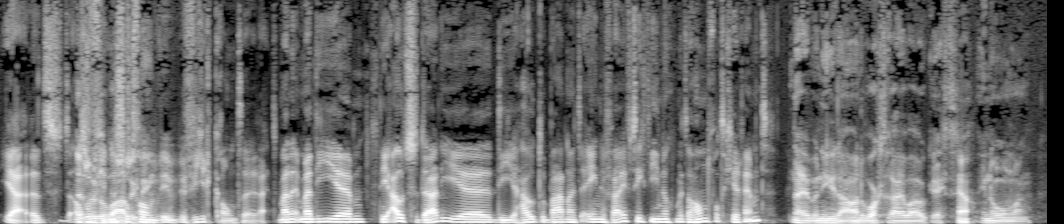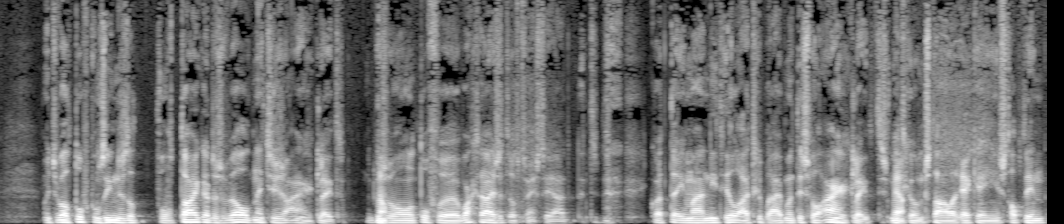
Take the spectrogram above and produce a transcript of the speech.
ja, het is alsof ook je een soort van vi- vierkant rijdt. Maar, maar die, eh, die oudste daar, die, die houten baan uit 51, die nog met de hand wordt geremd. Nee, hebben we niet gedaan. Maar de wachtrij waren ook echt Ja. enorm lang. Wat je wel tof kon zien is dat bijvoorbeeld Taika dus wel netjes is aangekleed. Het is Ja. wel een toffe wachtrij. Of tenminste, ja, het- qua thema niet heel uitgebreid, maar het is wel aangekleed. Het is niet Ja. gewoon stalen rekken en je stapt in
